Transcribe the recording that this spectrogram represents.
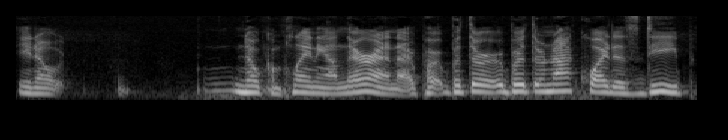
you know, no complaining on their end, but they're but they're not quite as deep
